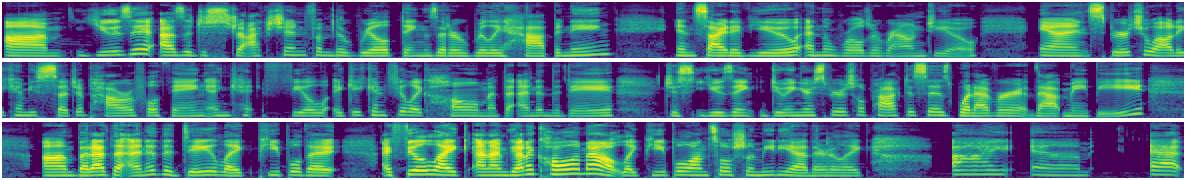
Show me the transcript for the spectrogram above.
Um, use it as a distraction from the real things that are really happening inside of you and the world around you. And spirituality can be such a powerful thing and can feel like it can feel like home at the end of the day, just using doing your spiritual practices, whatever that may be. Um, but at the end of the day, like people that I feel like, and I'm gonna call them out, like people on social media, they're like, I am at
